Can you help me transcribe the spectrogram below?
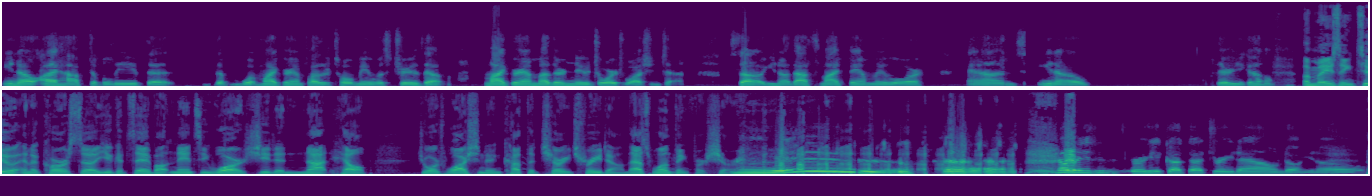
you know, I have to believe that that what my grandfather told me was true that my grandmother knew George Washington. So, you know, that's my family lore. And, you know, there you go. Amazing too, and of course, uh, you could say about Nancy Ward, she did not help George Washington cut the cherry tree down. That's one thing for sure. No. Nobody's even sure he cut that tree down, don't you know?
